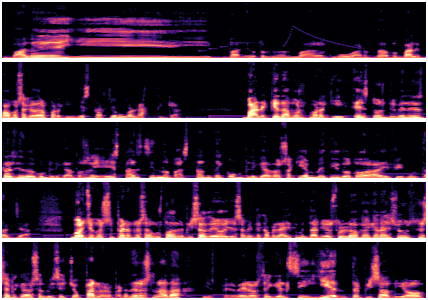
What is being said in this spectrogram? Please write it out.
Vale, y... Vale, otro normal, guardado. Vale, vamos a quedar por aquí. Estación Galáctica. Vale, quedamos por aquí. Estos niveles están siendo complicados, ¿eh? Están siendo bastante complicados. Aquí han metido toda la dificultad ya. Bueno, chicos, espero que os haya gustado el episodio hoy. Ya sabéis, dejadme like, comentarios, lo que queráis, suscribiros que os lo habéis hecho para no perderos nada. Y espero veros en el siguiente episodio.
